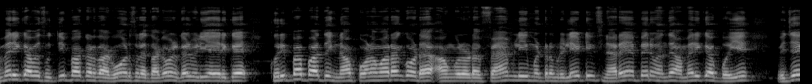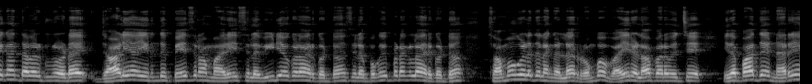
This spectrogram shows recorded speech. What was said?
அமெரிக்காவை சுற்றி பார்க்குறதாகவும் ஒரு சில தகவல்கள் வெளியாயிருக்கு. குறிப்பாக பார்த்தீங்கன்னா போன வாரம் கூட அவங்களோட ஃபேமிலி மற்றும் ரிலேட்டிவ்ஸ் நிறைய பேர் வந்து அமெரிக்கா போய் விஜயகாந்த் அவர் அவர்களோட ஜாலியாக இருந்து பேசுகிற மாதிரி சில வீடியோக்களாக இருக்கட்டும் சில புகைப்படங்களாக இருக்கட்டும் சமூக வலைதளங்களில் ரொம்ப வைரலாக பரவுச்சு. இதை பார்த்து நிறைய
